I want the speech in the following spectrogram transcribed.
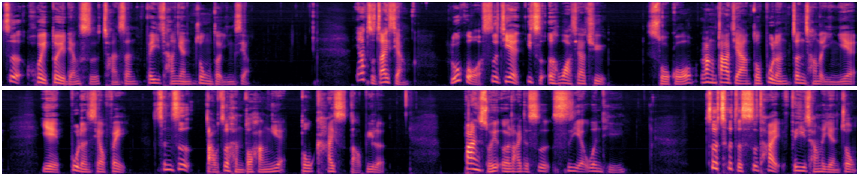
这会对粮食产生非常严重的影响。鸭子在想，如果事件一直恶化下去。锁国让大家都不能正常的营业，也不能消费，甚至导致很多行业都开始倒闭了。伴随而来的是失业问题。这次的事态非常的严重，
